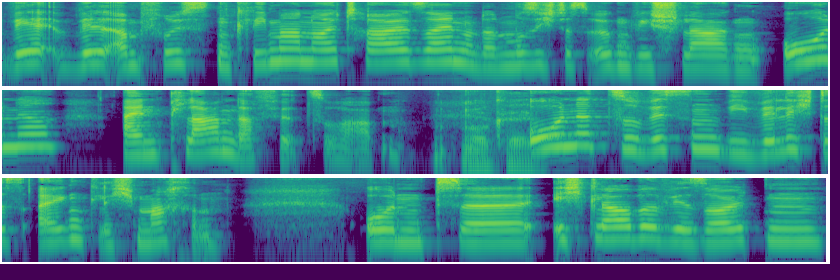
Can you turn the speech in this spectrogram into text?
wer will am frühesten klimaneutral sein und dann muss ich das irgendwie schlagen, ohne einen Plan dafür zu haben. Okay. Ohne zu wissen, wie will ich das eigentlich machen. Und äh, ich glaube, wir sollten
